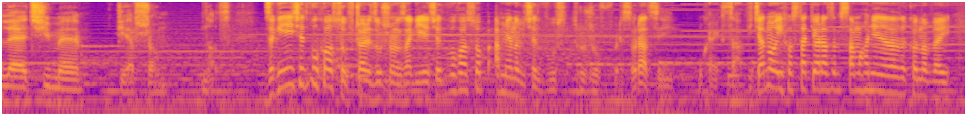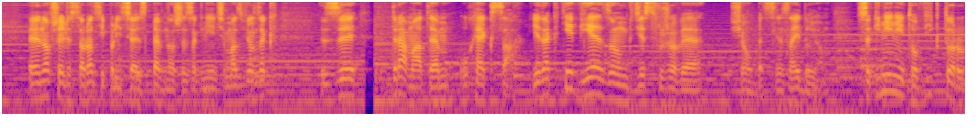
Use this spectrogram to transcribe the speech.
Lecimy pierwszą noc. Zaginięcie dwóch osób. Wczoraj zgłoszono zaginięcie dwóch osób, a mianowicie dwóch stróżów restauracji u Hexa. Widziano ich ostatnio razem w samochodzie niedaleko nowej, e, nowszej restauracji. Policja jest pewna, że zaginięcie ma związek z dramatem u Hexa. Jednak nie wiedzą, gdzie stróżowie się obecnie znajdują. Zaginieni to Wiktor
